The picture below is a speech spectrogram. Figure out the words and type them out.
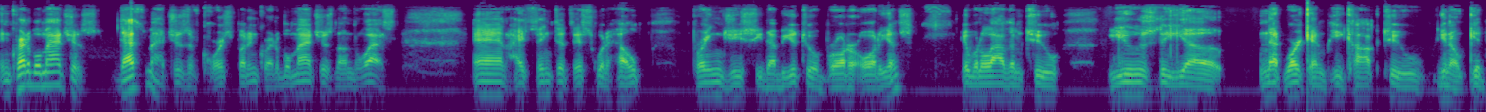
incredible matches. Death matches, of course, but incredible matches nonetheless. And I think that this would help bring GCW to a broader audience. It would allow them to use the uh, network and Peacock to, you know, get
